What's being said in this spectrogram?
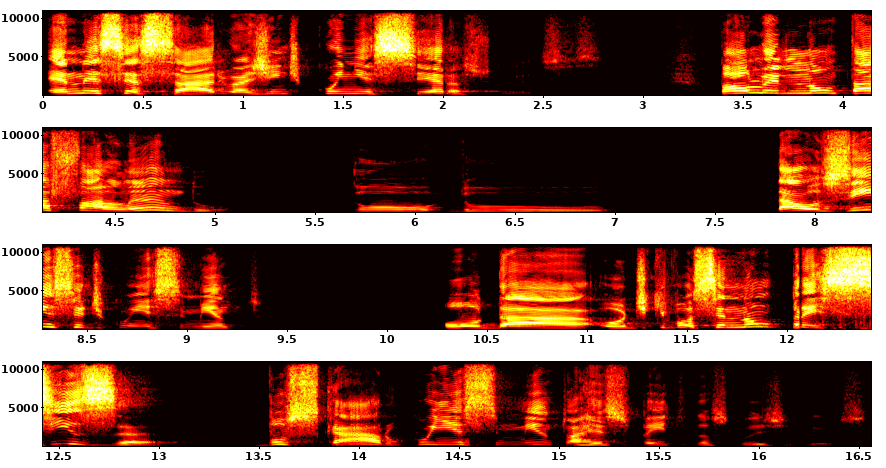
é necessário a gente conhecer as coisas. Paulo ele não está falando do, do, da ausência de conhecimento, ou, da, ou de que você não precisa buscar o conhecimento a respeito das coisas de Deus.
